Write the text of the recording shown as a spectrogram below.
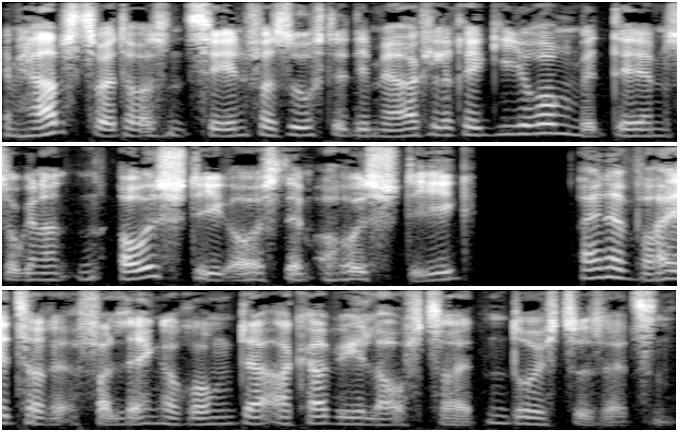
Im Herbst 2010 versuchte die Merkel-Regierung mit dem sogenannten Ausstieg aus dem Ausstieg eine weitere Verlängerung der AKW-Laufzeiten durchzusetzen.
